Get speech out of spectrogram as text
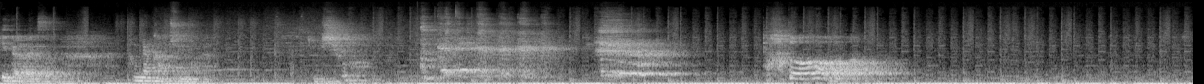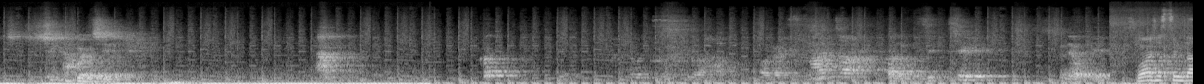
이 나라에서 평양 감추는 거야 좀 쉬워 수고하셨습니다.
